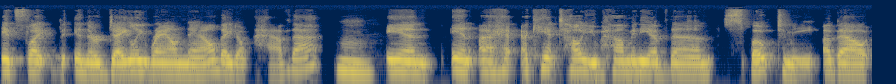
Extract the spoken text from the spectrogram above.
it's like in their daily round now they don't have that mm. and and I, ha- I can't tell you how many of them spoke to me about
